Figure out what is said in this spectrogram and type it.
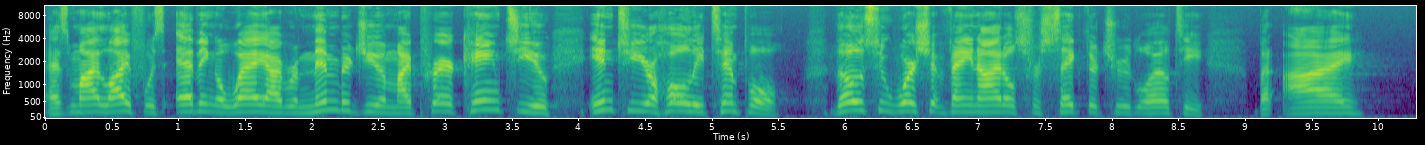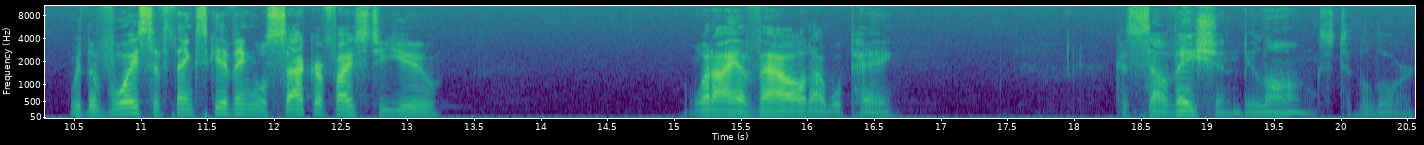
As my life was ebbing away, I remembered you, and my prayer came to you into your holy temple. Those who worship vain idols forsake their true loyalty, but I with a voice of thanksgiving will sacrifice to you. What I have vowed, I will pay, because salvation belongs to the Lord.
